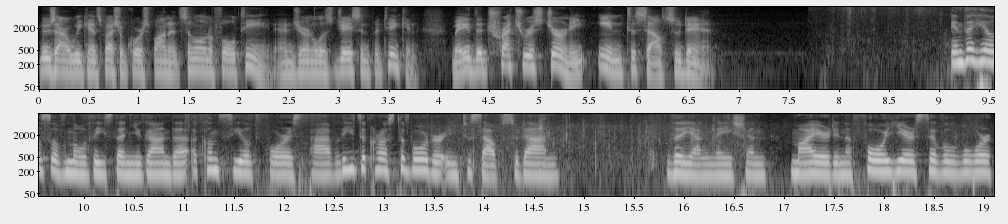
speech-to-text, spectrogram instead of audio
NewsHour Weekend special correspondent Simona Foltyn and journalist Jason Patinkin made the treacherous journey into South Sudan. In the hills of northeastern Uganda, a concealed forest path leads across the border into South Sudan. The young nation, mired in a four year civil war,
